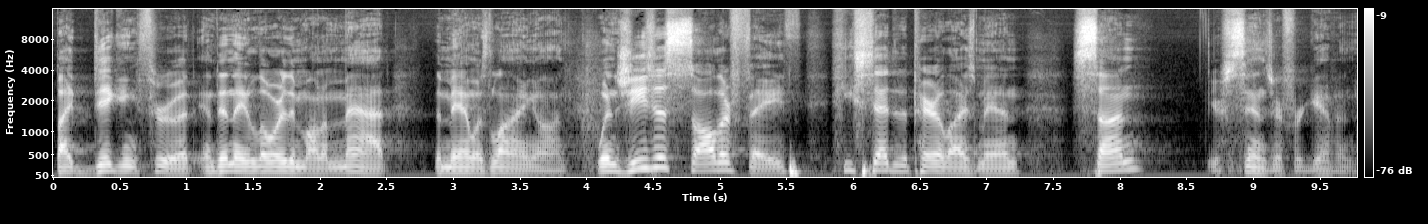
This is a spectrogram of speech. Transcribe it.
by digging through it, and then they lowered them on a mat the man was lying on. When Jesus saw their faith, he said to the paralyzed man, Son, your sins are forgiven.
